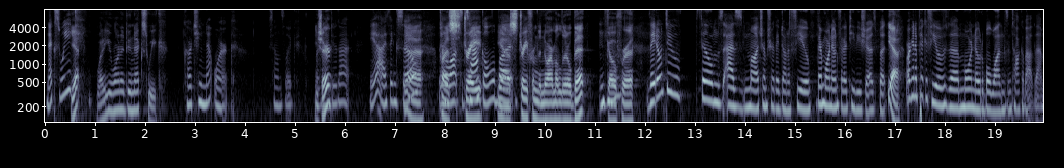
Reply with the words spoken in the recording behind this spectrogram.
Next week, yeah, what do you want to do next week? Cartoon Network. Sounds like You sure? do that. Yeah, I think so. yeah, we have a lot stray, to tackle, yeah, but stray from the norm a little bit. Go mm-hmm. for a They don't do films as much. I'm sure they've done a few. They're more known for their TV shows, but yeah. we're going to pick a few of the more notable ones and talk about them.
